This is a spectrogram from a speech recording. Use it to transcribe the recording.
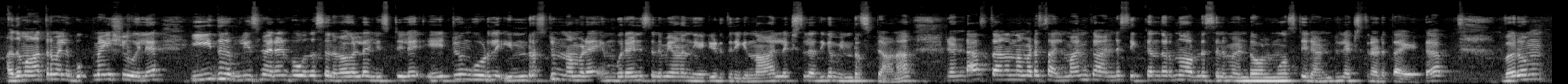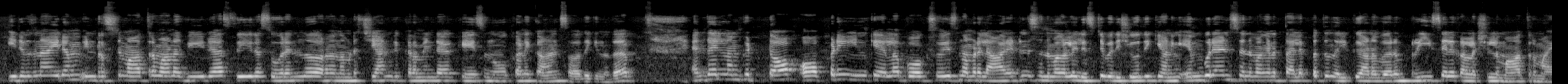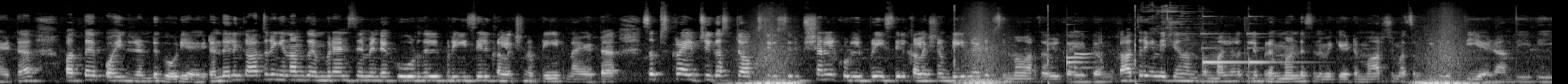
അതുമാത്രമല്ല ബുക്ക് മൈ ഷോയിൽ ഈദ് റിലീസിന് വരാൻ പോകുന്ന സിനിമകളുടെ ലിസ്റ്റിൽ ഏറ്റവും കൂടുതൽ ഇൻട്രസ്റ്റും നമ്മുടെ എമ്പുരാൻ സിനിമയാണ് നേടിയെടുത്തിരിക്കുന്നത്. നാല് ലക്ഷത്തിലധികം ഇൻട്രസ്റ്റ് ആണ്. രണ്ടാം സ്ഥാനം നമ്മുടെ സൽമാൻ ഖാന്റെ സിക്കന്ദർ എന്ന് പറഞ്ഞ സിനിമ ഉണ്ട് ഓൾമോസ്റ്റ് രണ്ട് ലക്ഷത്തിനടുത്തായിട്ട്. വെറും ഇരുപതിനായിരം ഇൻട്രസ്റ്റ് മാത്രമാണ് വീര സീര സൂരൻ എന്ന് പറഞ്ഞ നമ്മുടെ ചിയാൻ വിക്രമിന്റെ കേസ് നോക്കുകയാണെങ്കിൽ കാണാൻ സാധിക്കുന്നത്. എന്തായാലും നമുക്ക് top opening in Kerala box office നമ്മുടെ ലാലേട്ടന്റെ സിനിമകളുടെ ലിസ്റ്റ് പരിശോധിക്കുകയാണെങ്കിൽ എമ്പുരാൻ സിനിമ അങ്ങനെ തലപ്പത്ത് നിൽക്കുകയാണ്. വെറും പ്രീസെയിൽ കളക്ഷനിൽ മാത്രമായിട്ട് പത്ത് പോയിന്റ് രണ്ട് കോടിയായിട്ട് എന്തായാലും കാത്തിരിക്കുന്ന നമുക്ക് എംബ്രാൻ സിമിന്റെ കൂടുതൽ പ്രീസെയിൽ കളക്ഷൻ അപ്ഡേറ്റിനായിട്ട് സബ്സ്ക്രൈബ് ചെയ്യുക സ്റ്റോക്ക് ഡിസ്ക്രിപ്ഷനിൽ കൂടുതൽ പ്രീസെയിൽ കളക്ഷൻ അപ്ഡേറ്റിനായിട്ടും സിനിമ വാർത്തകൾക്കായിട്ടും കാത്തിരിക്കുന്ന ചെയ്യാൻ നമുക്ക് മലയാളത്തിലെ ബ്രഹ്മാണ്ഡ സിനിമയ്ക്കായിട്ട് മാർച്ച് മാസം ഇരുപത്തി ഏഴാം തീയതി.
